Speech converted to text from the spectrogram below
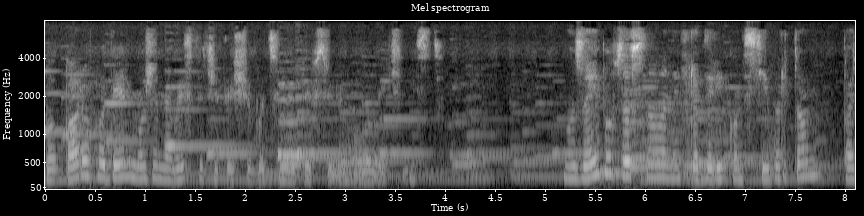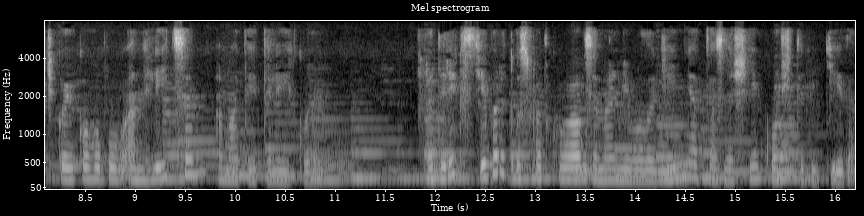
бо пару годин може не вистачити, щоб оцінити всю його величність. Музей був заснований Фредеріком Стібертом, батько якого був англійцем, а мати італійкою. Фредерік Стіберт успадкував земельні володіння та значні кошти від діда.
